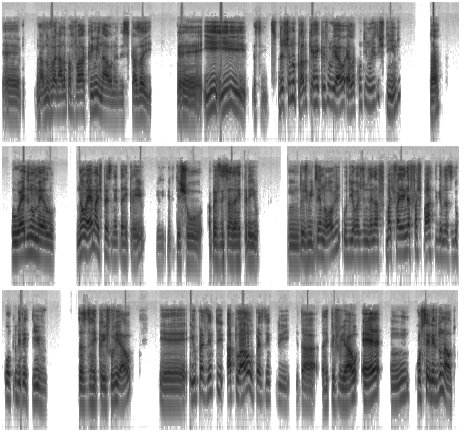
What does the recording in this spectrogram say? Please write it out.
é não vai nada para falar criminal, né, nesse caso aí. É, e, e assim, deixando claro que a Recreio Fluvial ela continua existindo, tá? O Edno Melo não é mais presidente da Recreio, ele deixou a presidência da Recreio em 2019. O Diógenes ainda, mas ainda faz parte, digamos assim, do corpo diretivo da Recreio Fluvial. É, e o presidente atual, o presidente de, da, da Recreio Fluvial, é um conselheiro do Náutico,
